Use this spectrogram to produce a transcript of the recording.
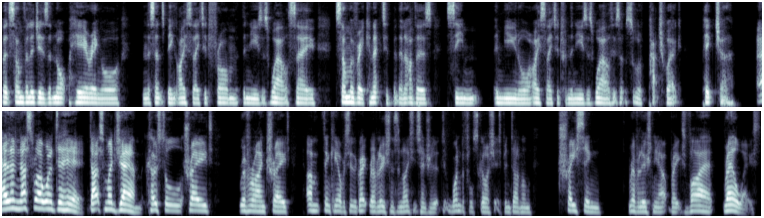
but some villages are not hearing or, in a sense, being isolated from the news as well. So some are very connected, but then others seem immune or isolated from the news as well. It's a sort of patchwork picture. Helen, that's what I wanted to hear. That's my jam. Coastal trade, riverine trade. I'm thinking, obviously, the Great Revolutions of the 19th century. Wonderful scholarship has been done on tracing revolutionary outbreaks via railways.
